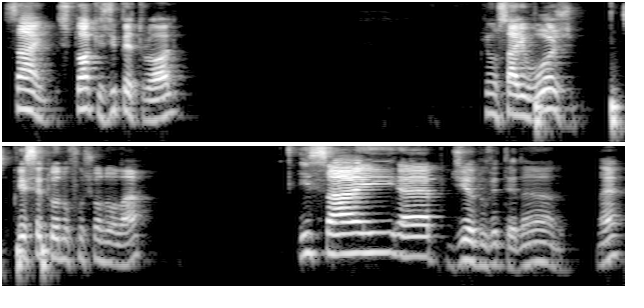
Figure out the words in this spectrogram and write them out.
saem estoques de petróleo, que não saiu hoje, porque esse setor não funcionou lá, e sai é, dia do veterano, né?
